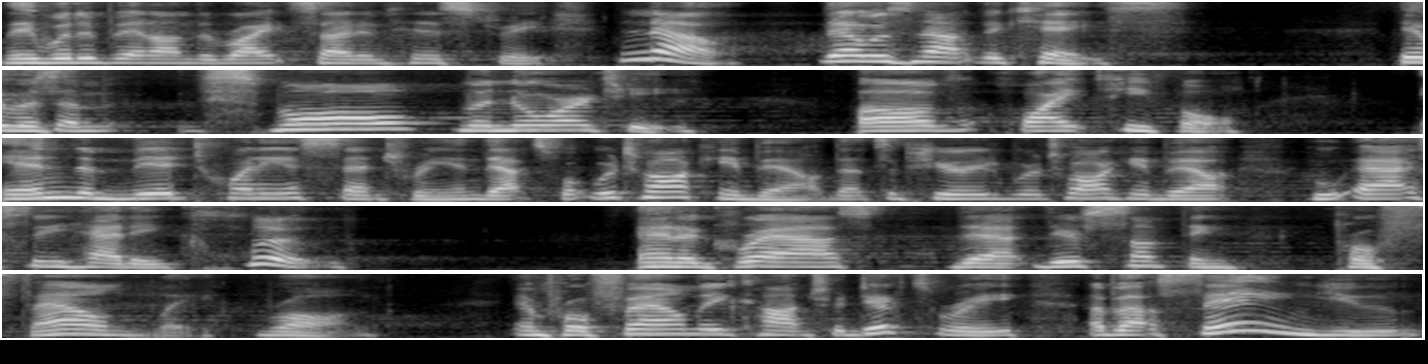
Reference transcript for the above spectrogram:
They would have been on the right side of history. No, that was not the case. It was a small minority of white people in the mid 20th century, and that's what we're talking about. That's a period we're talking about who actually had a clue and a grasp that there's something profoundly wrong and profoundly contradictory about saying you,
